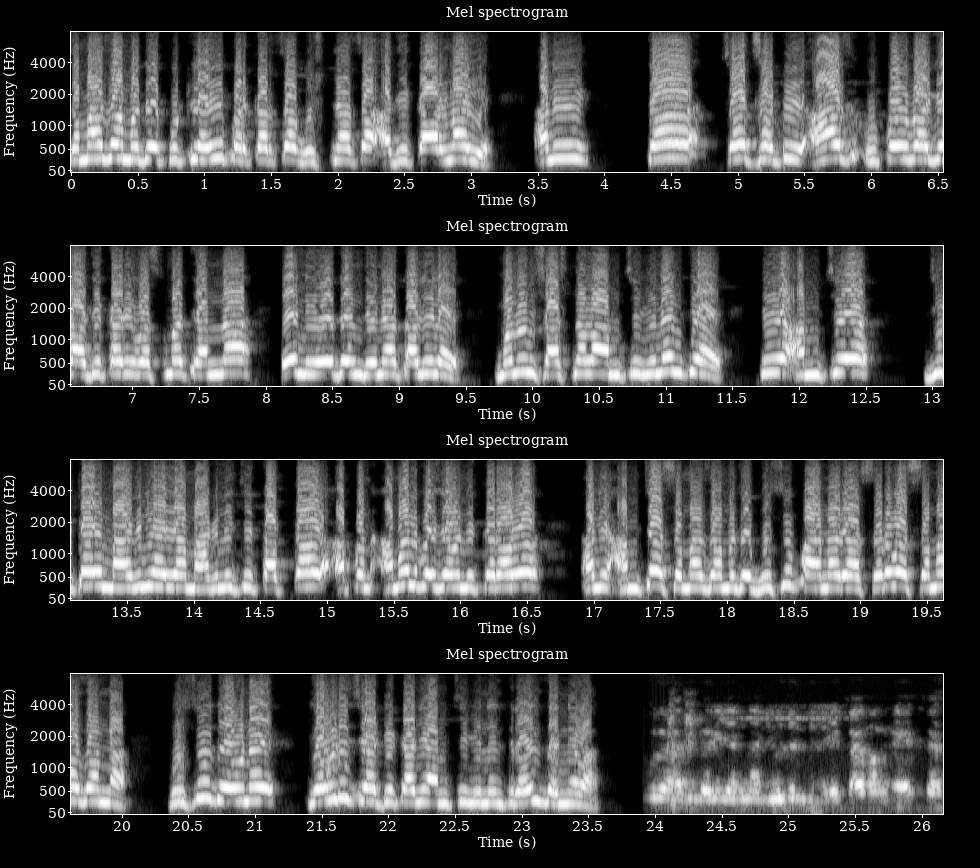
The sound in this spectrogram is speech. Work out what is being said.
समाजामध्ये कुठल्याही प्रकारचा घुसण्याचा अधिकार नाही आणि त्या त्यासाठी आज उपविभागीय अधिकारी वसमत यांना हे निवेदन देण्यात आलेलं आहे. म्हणून शासनाला आमची विनंती आहे की आमची जी काही मागणी आहे या मागणीची तात्काळ आपण अंमलबजावणी करावं आणि आमच्या समाजामध्ये घुसू पाहणाऱ्या सर्व समाजांना घुसू देऊ नये एवढीच या ठिकाणी आमची विनंती राहील. धन्यवाद. अधिकारी यांना निवेदन दिले काय मागणी आहेत?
